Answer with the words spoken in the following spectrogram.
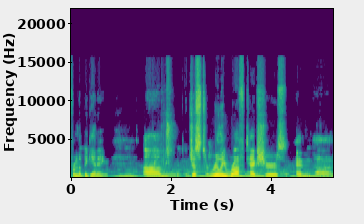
from the beginning. Um, just really rough textures and, uh,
